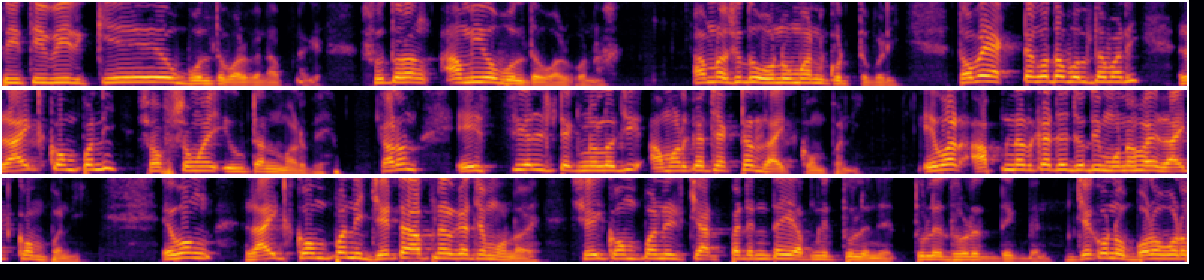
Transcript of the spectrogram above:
পৃথিবীর কেউ বলতে পারবে না আপনাকে। সুতরাং আমিও বলতে পারব না। আমরা শুধু অনুমান করতে পারি। তবে একটা কথা বলতে পারি রাইট কোম্পানি সবসময় ইউটার্ন মারবে। কারণ এইচসিএল টেকনোলজি আমার কাছে একটা রাইট কোম্পানি এবার আপনার কাছে যদি মনে হয় রাইট কোম্পানি এবং রাইট কোম্পানি যেটা আপনার কাছে মনে হয়, সেই কোম্পানির চার্ট প্যাটার্নটাই আপনি তুলে নেন তুলে ধরে দেখবেন। যে কোনো বড় বড়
